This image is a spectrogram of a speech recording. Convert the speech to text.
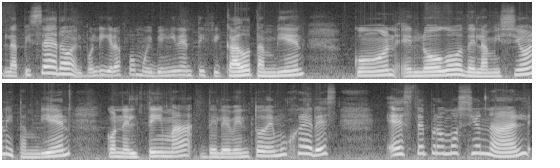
lapicero, el bolígrafo, muy bien identificado también con el logo de la misión y también con el tema del evento de mujeres. Este promocional,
